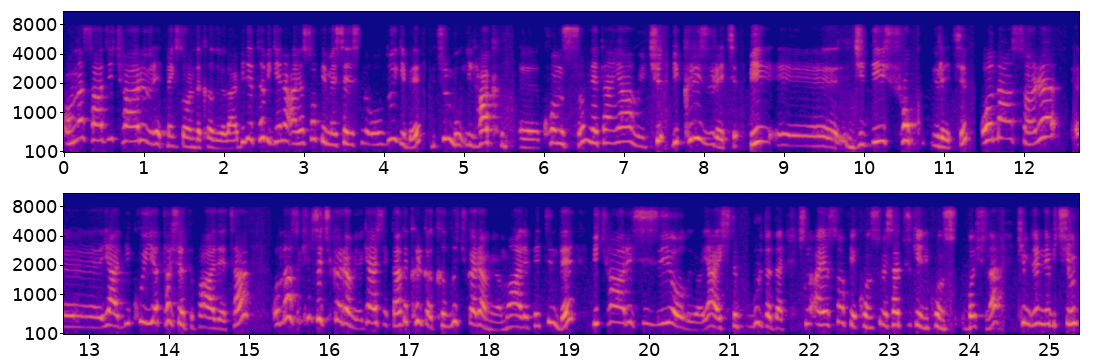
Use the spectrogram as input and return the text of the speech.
ona sadece çare üretmek zorunda kalıyorlar. Bir de tabii gene Ayasofya meselesinde olduğu gibi bütün bu ilhak e, konusu Netanyahu için bir kriz üretip bir e, ciddi şok üretip ondan sonra e, yani bir kuyuya taş atıp adeta Ondan sonra kimse çıkaramıyor. Gerçekten de 40 akıllı çıkaramıyor. Muhalefetin de bir çaresizliği oluyor. Ya işte burada da şimdi Ayasofya konusu mesela Türkiye'nin konusu başına kim bilir ne biçim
